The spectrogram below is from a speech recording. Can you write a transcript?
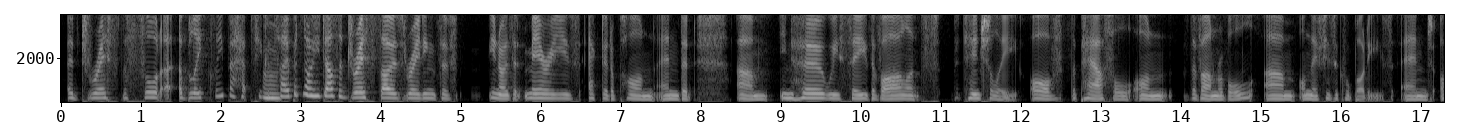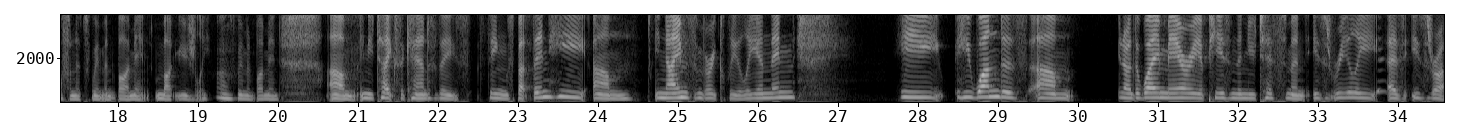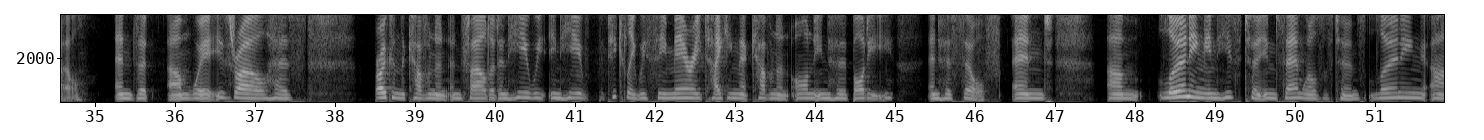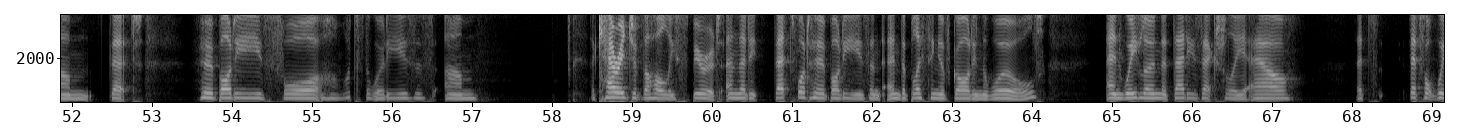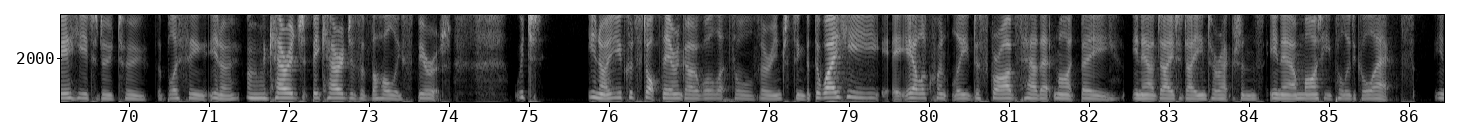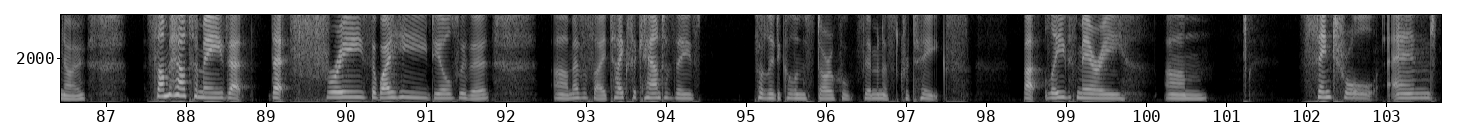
address the sort of obliquely, perhaps you could mm. say, but no, he does address those readings of you know, that Mary is acted upon and that um, in her we see the violence potentially of the powerful on the vulnerable um, on their physical bodies, and often it's women by men, usually mm. it's women by men. Um, and he takes account of these things, but then he um, he names them very clearly, and then he he wonders. Um, you know, the way Mary appears in the New Testament is really as Israel and that um, where Israel has broken the covenant and failed it, and here we in here particularly we see Mary taking that covenant on in her body and herself, and um, learning in his ter- in Sam Wells's terms, learning um, that her body is for oh, what's the word he uses? Um, a carriage of the Holy Spirit, and that it that's what her body is, and, and the blessing of God in the world. And we learn that that is actually our that's that's what we're here to do too. The blessing, you know, the carriage be carriages of the Holy Spirit, which you know, you could stop there and go, well, that's all very interesting. But the way he eloquently describes how that might be in our day to day interactions, in our mighty political acts, you know, somehow to me that that frees the way he deals with it. Um, as I say, takes account of these political and historical feminist critiques, but leaves Mary um, central and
